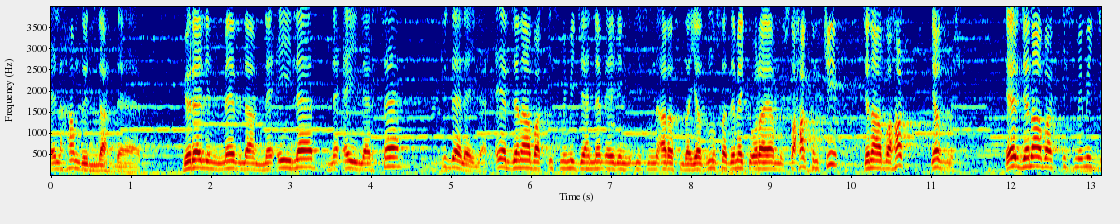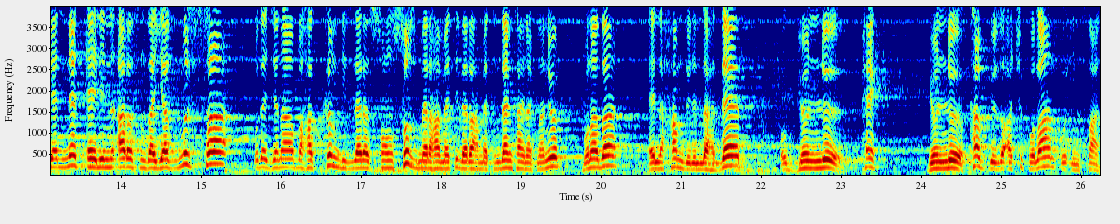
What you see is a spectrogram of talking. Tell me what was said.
Elhamdülillah der. Görelim Mevlam ne eyler ne eylerse güzel eyler. Eğer Cenab-ı Hak ismimi cehennem ehlinin isminin arasında yazmışsa demek ki oraya mustahakım ki Cenab-ı Hak yazmış. Eğer Cenab-ı Hak ismimi cennet ehlinin arasında yazmışsa Bu da Cenab-ı Hakk'ın bizlere sonsuz merhameti ve rahmetinden kaynaklanıyor. Buna da elhamdülillah der. O gönlü pek, gönlü kalp gözü açık olan o insan.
